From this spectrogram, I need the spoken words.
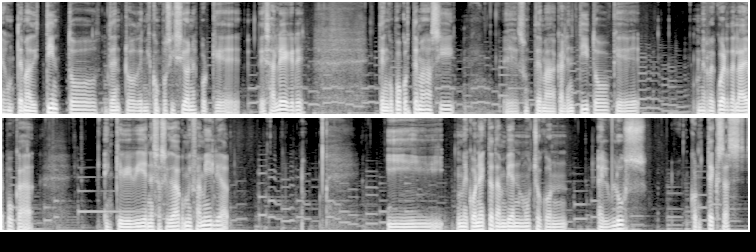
es un tema distinto dentro de mis composiciones porque es alegre. Tengo pocos temas así. Es un tema calentito que me recuerda la época en que viví en esa ciudad con mi familia y me conecta también mucho con el blues con Texas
